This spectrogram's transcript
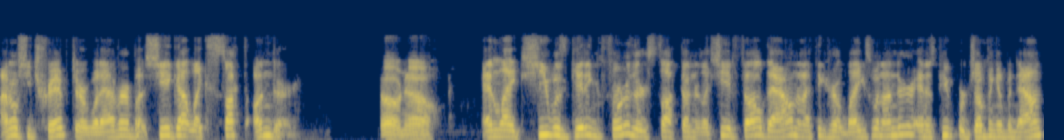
I don't know if she tripped or whatever, but she got like sucked under Oh no. and like she was getting further sucked under. Like she had fell down, and I think her legs went under. And as people were jumping up and down,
